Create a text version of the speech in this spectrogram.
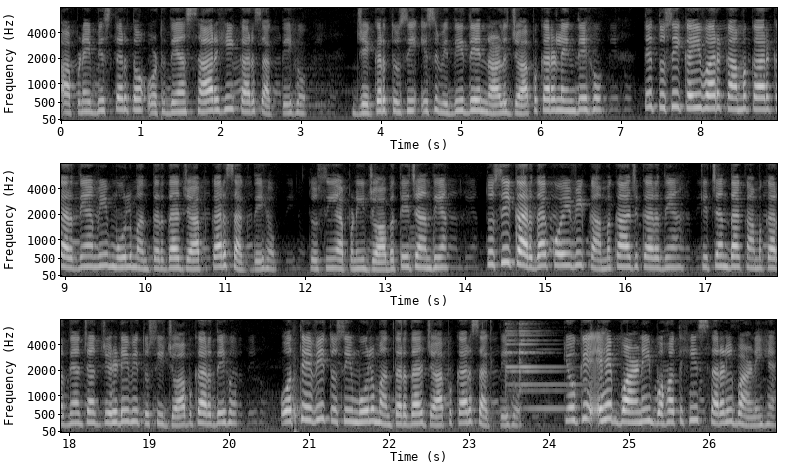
ਆਪਣੇ ਬਿਸਤਰ ਤੋਂ ਉੱਠਦਿਆਂ ਸਾਰ ਹੀ ਕਰ ਸਕਦੇ ਹੋ। ਜੇਕਰ ਤੁਸੀਂ ਇਸ ਵਿਧੀ ਦੇ ਨਾਲ ਜਾਪ ਕਰ ਲੈਂਦੇ ਹੋ, ਤੇ ਤੁਸੀਂ ਕਈ ਵਾਰ ਕੰਮਕਾਰ ਕਰਦਿਆਂ ਵੀ ਮੂਲ ਮੰਤਰ ਦਾ ਜਾਪ ਕਰ ਸਕਦੇ ਹੋ। ਤੁਸੀਂ ਆਪਣੀ ਜੌਬ ਤੇ ਜਾਂਦਿਆਂ, ਤੁਸੀਂ ਘਰ ਦਾ ਕੋਈ ਵੀ ਕੰਮਕਾਜ ਕਰਦਿਆਂ ਕਿਚਨ ਦਾ ਕੰਮ ਕਰਦਿਆਂ ਜਾਂ ਜਿਹੜੀ ਵੀ ਤੁਸੀਂ ਜੌਬ ਕਰਦੇ ਹੋ, ਉੱਥੇ ਵੀ ਤੁਸੀਂ ਮੂਲ ਮੰਤਰ ਦਾ ਜਾਪ ਕਰ ਸਕਦੇ ਹੋ। ਕਿਉਂਕਿ ਇਹ ਬਾਣੀ ਬਹੁਤ ਹੀ ਸਰਲ ਬਾਣੀ ਹੈ।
